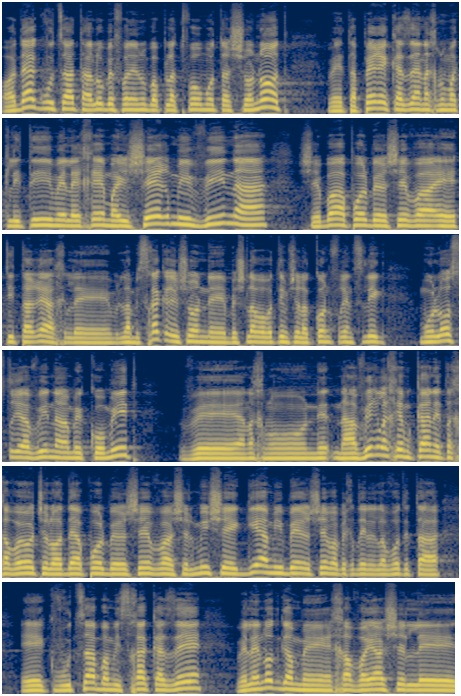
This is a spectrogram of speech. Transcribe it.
אוהדי הקבוצה, תעלו בפנינו בפלטפורמות השונות. ואת הפרק הזה אנחנו מקליטים אליכם הישר מווינה, שבה הפועל באר שבע אה, תתארח למשחק הראשון אה, בשלב הבתים של הקונפרנס ליג מול אוסטריה ווינה המקומית. ואנחנו נעביר לכם כאן את החוויות של אוהדי הפועל באר שבע, של מי שהגיע מבאר שבע בכדי ללוות את הקבוצה במשחק הזה, וליהנות גם אה, חוויה של אה,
